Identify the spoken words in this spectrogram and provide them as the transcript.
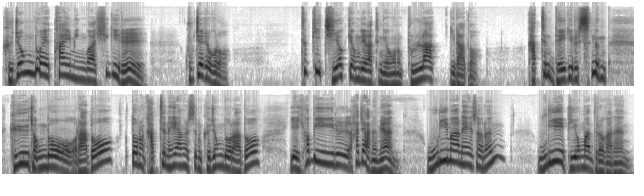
그 정도의 타이밍과 시기를 국제적으로 특히 지역 경제 같은 경우는 불락이라도 같은 대기를 쓰는 그 정도라도 또는 같은 해양을 쓰는 그 정도라도 이게 협의를 하지 않으면 우리만 해서는 우리의 비용만 들어가는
